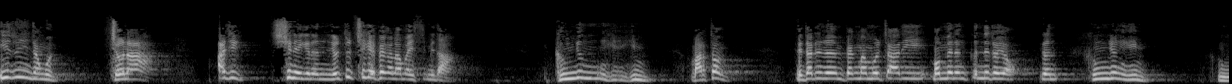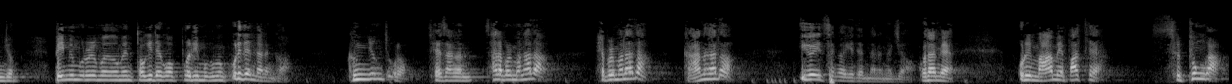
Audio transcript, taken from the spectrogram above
이순신 장군, 전하, 아직 신에게는 12척의 배가 남아 있습니다. 긍정의 힘, 마라톤, 내 다리는 100만 물짜리, 몸매는 끝내줘요. 이런 긍정의 힘, 긍정. 뱀이 물을 먹으면 독이 되고 벌이 먹으면 꿀이 된다는 거. 긍정적으로 세상은 살아볼 만하다, 해볼 만하다, 가능하다. 이거 생각이 된다는 거죠. 그 다음에 우리 마음의 밭에 슬픔과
